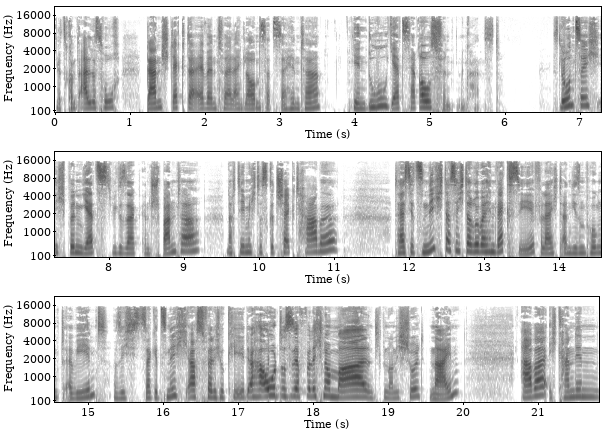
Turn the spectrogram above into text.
jetzt kommt alles hoch, dann steckt da eventuell ein Glaubenssatz dahinter, den du jetzt herausfinden kannst. Es lohnt sich, ich bin jetzt, wie gesagt, entspannter, nachdem ich das gecheckt habe. Das heißt jetzt nicht, dass ich darüber hinwegsehe, vielleicht an diesem Punkt erwähnt. Also ich sage jetzt nicht, ach, ist völlig okay, der Haut, ist ja völlig normal und ich bin auch nicht schuld. Nein, aber ich kann den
